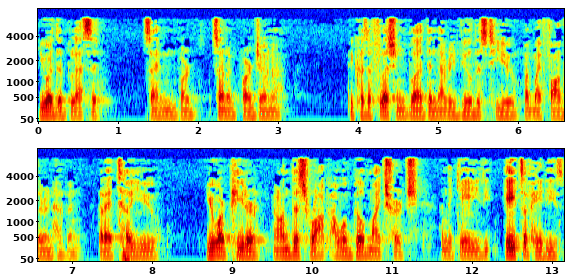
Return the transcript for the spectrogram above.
You are the blessed Simon Bar, son of Barjona, because the flesh and blood did not reveal this to you, but my Father in heaven. That I tell you, you are Peter, and on this rock I will build my church, and the gate, gates of Hades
